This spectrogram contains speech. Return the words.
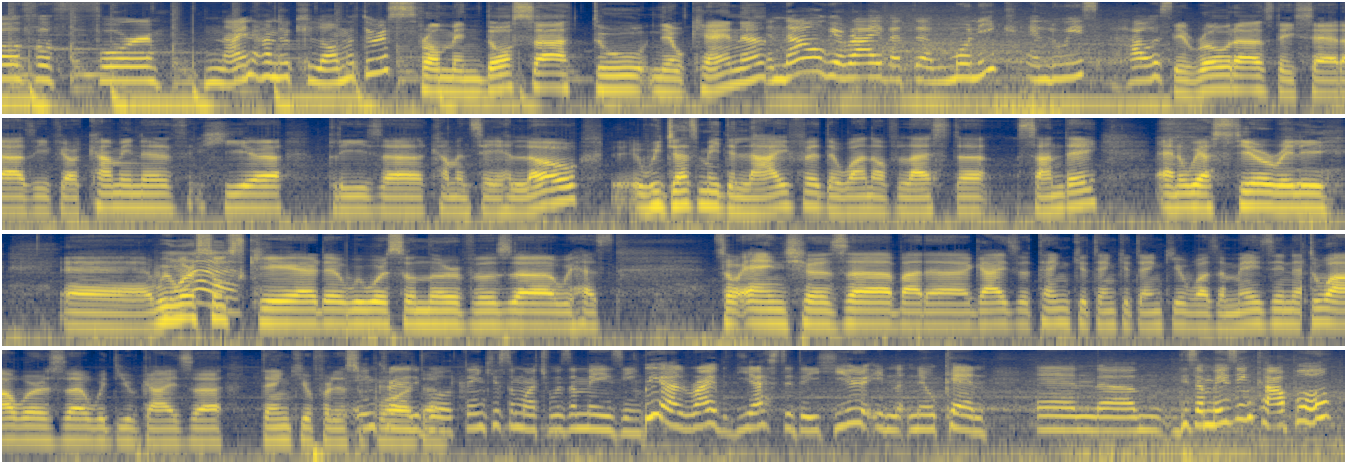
drove uh, for 900 kilometers From Mendoza to Neuquén. and now we arrive at the Monique and Luis house. They wrote us, they said us, if you're coming uh, here, please uh, come and say hello. Uh, We just made the live, uh, the one of last uh, Sunday, and we are still really. Uh, we were so scared, uh, we were so nervous, uh, we had so anxious. Uh, but uh, guys, uh, thank you, thank you, thank you. It was amazing. Two hours uh, with you guys. Uh, thank you for the support. Incredible. Thank you so much. It was amazing. We arrived yesterday here in Neuquén and um, this amazing couple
